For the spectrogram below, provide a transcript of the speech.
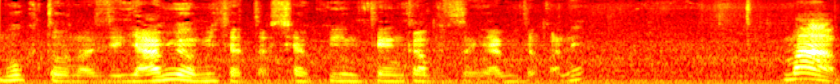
僕と同じで闇を見ちゃった食品添加物の闇とかね。まあ、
